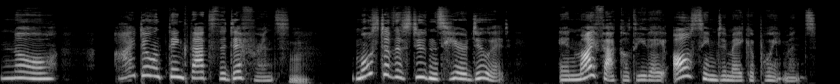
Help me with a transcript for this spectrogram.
No, I don't think that's the difference. Hmm. Most of the students here do it. In my faculty, they all seem to make appointments,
